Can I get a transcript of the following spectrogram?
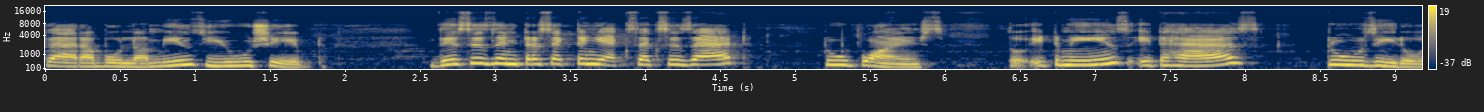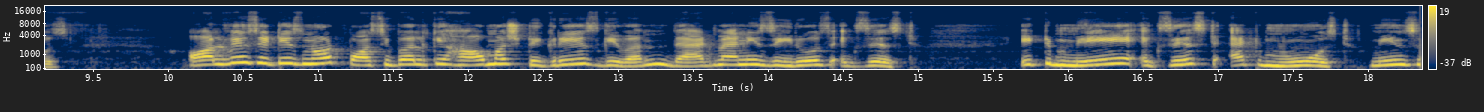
parabola means U-shaped. This is intersecting x-axis at 2 points. So it means it has 2 zeros. Always it is not possible ki how much degree is given that many zeros exist. It may exist at most means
